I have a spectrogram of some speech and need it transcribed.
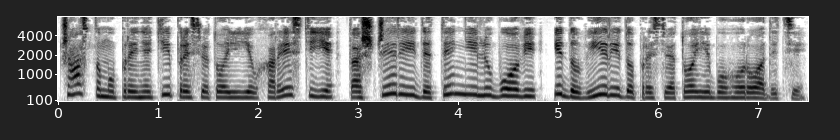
частому прийнятті Пресвятої Євхаристії та щирій дитинній любові і довірі до Пресвятої Богородиці.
